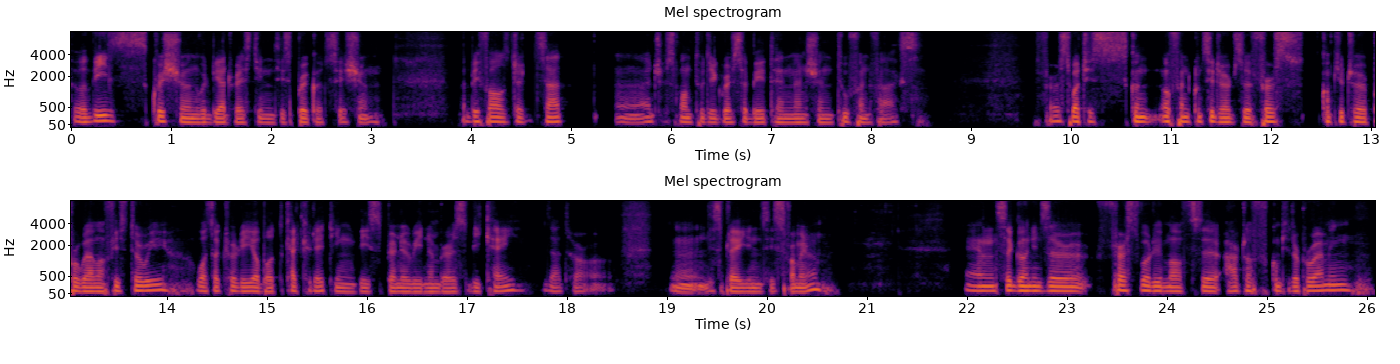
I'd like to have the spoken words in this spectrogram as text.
So these questions will be addressed in this breakout session. But before that, uh, I just want to digress a bit and mention two fun facts. First, what is con often considered the first computer program of history was actually about calculating these Bernoulli numbers bk that are uh, displayed in this formula. And second, in the first volume of the Art of Computer Programming,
